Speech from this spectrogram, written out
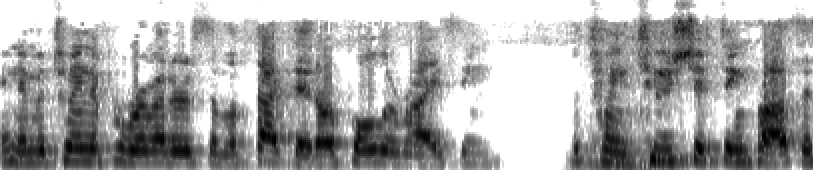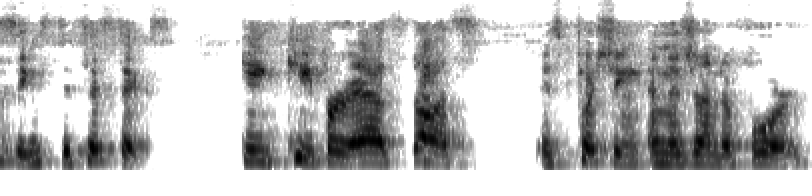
And in between the perimeters of effect that are polarizing between two shifting processing statistics, Gatekeeper as thus is pushing an agenda forward.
